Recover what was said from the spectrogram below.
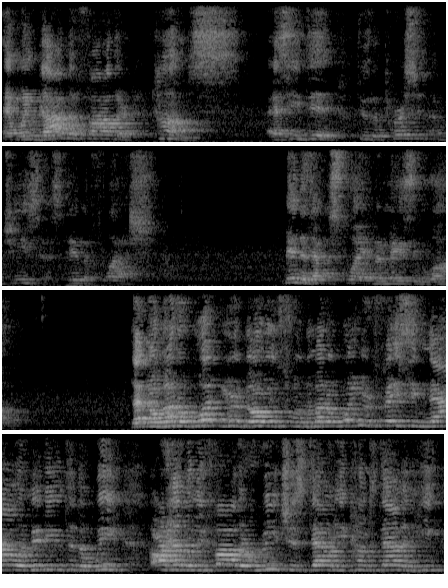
And when God the Father comes, as he did through the person of Jesus in the flesh. Man, does that display an amazing love. That no matter what you're going through, no matter what you're facing now and maybe into the week, our Heavenly Father reaches down, He comes down and He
